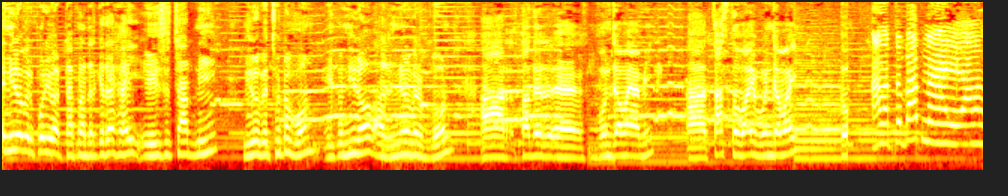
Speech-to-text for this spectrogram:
এই নীরবের পরিবারটা আপনাদেরকে দেখাই। এই হচ্ছে চাঁদনি নীরবের ছোট বোন এই তো নীরব আর নীরবের বোন। আর তাদের বোন জামাই আমি আহ, চাস্তো ভাই বোন জামাই তো আমার তো বাপ নাই না আমার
